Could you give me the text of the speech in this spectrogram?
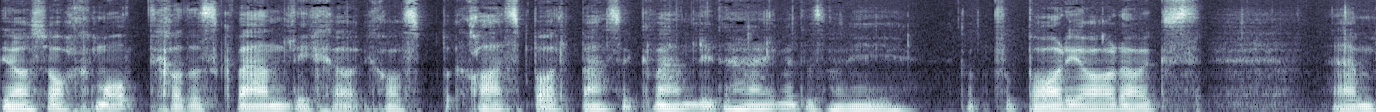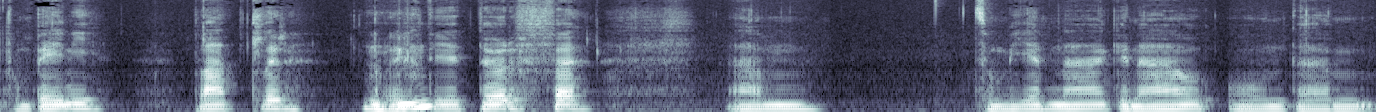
ja, Schachmatt, ich habe das Gewändchen, ich habe, ich habe ein paar Besengewändchen daheim, das habe ich vor ein paar Jahren als, ähm, vom Benny Blättler, mhm. ich die dürfen ähm, zu mir nehmen, genau, und ähm,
